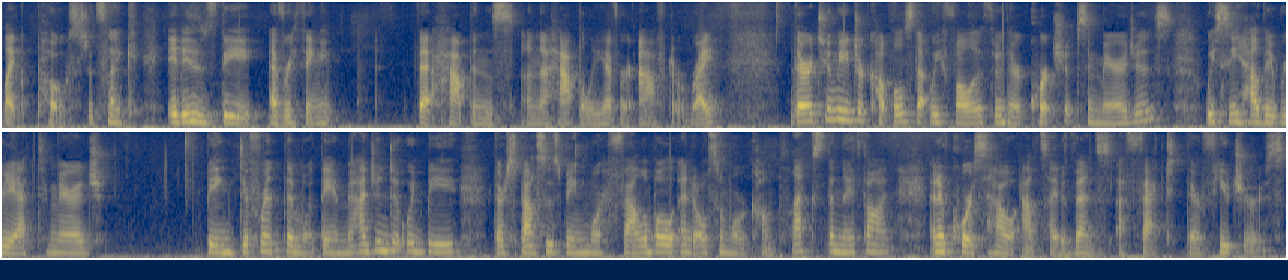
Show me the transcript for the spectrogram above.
like post. It's like it is the everything that happens in the happily ever after, right? There are two major couples that we follow through their courtships and marriages. We see how they react to marriage being different than what they imagined it would be, their spouses being more fallible and also more complex than they thought, and of course how outside events affect their futures.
